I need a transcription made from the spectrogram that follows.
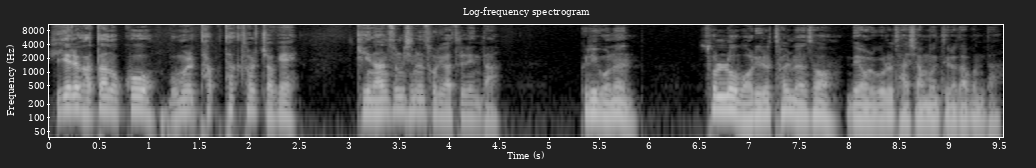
기계를 갖다 놓고 몸을 탁탁 털 적에 긴 한숨 쉬는 소리가 들린다. 그리고는 솔로 머리를 털면서 내 얼굴을 다시 한번 들여다본다.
